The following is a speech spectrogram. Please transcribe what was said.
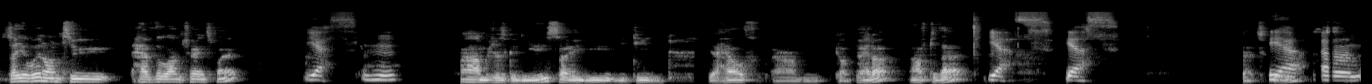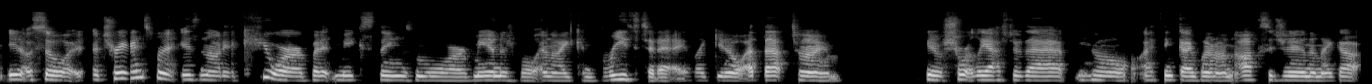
so you went on to have the lung transplant, Yes. hmm um, which was good news. So you, you did, your health um, got better after that. Yes. Yes. That's good. Yeah. Um, you know, so a, a transplant is not a cure, but it makes things more manageable and I can breathe today. Like, you know, at that time, you know, shortly after that, you know, I think I went on oxygen and I got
